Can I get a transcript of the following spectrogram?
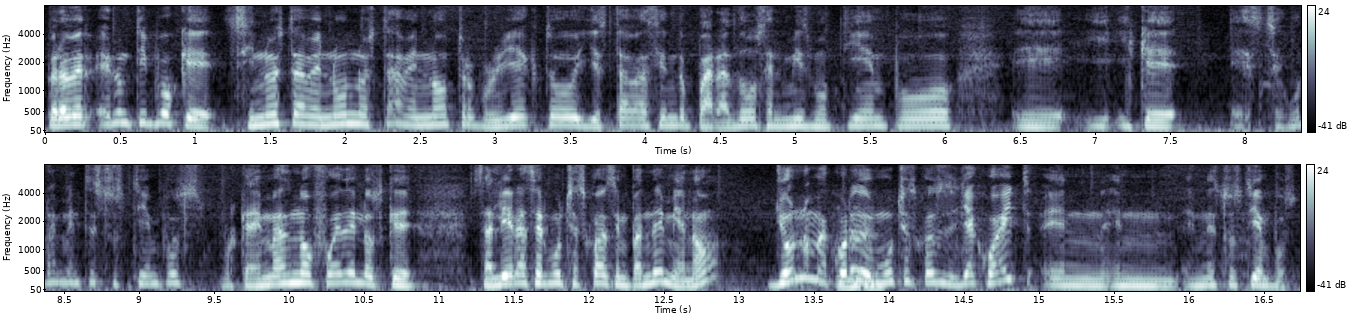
Pero a ver, era un tipo que si no estaba en uno, estaba en otro proyecto y estaba haciendo para dos al mismo tiempo. eh, y, y que eh, seguramente estos tiempos, porque además no fue de los que saliera a hacer muchas cosas en pandemia, ¿no? Yo no me acuerdo de muchas cosas de Jack White en, en, en estos tiempos.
